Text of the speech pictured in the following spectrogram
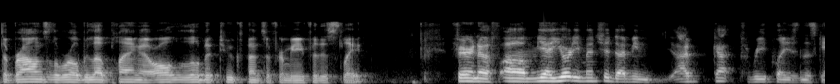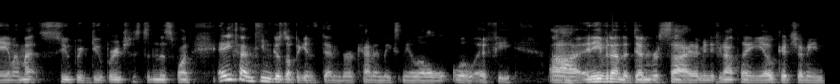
the Browns of the world we love playing, are all a little bit too expensive for me for this slate. Fair enough. Um, yeah, you already mentioned. I mean, I've got three plays in this game. I'm not super duper interested in this one. Anytime team goes up against Denver, kind of makes me a little a little iffy. Uh, and even on the Denver side, I mean, if you're not playing Jokic, I mean,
